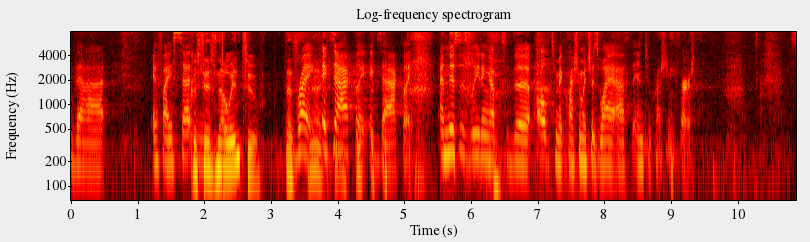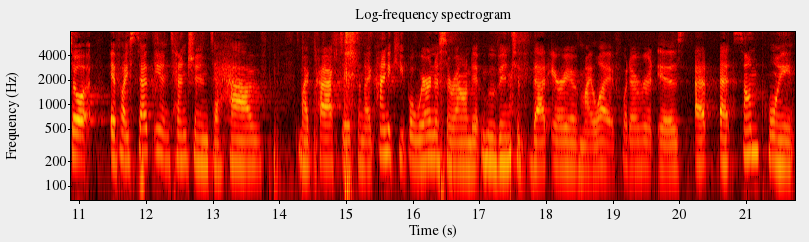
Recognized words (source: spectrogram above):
that if I set Because there's no into. That's Right, exactly, exactly. And this is leading up to the ultimate question, which is why I asked the into question first. So if I set the intention to have my practice and I kind of keep awareness around it, move into that area of my life, whatever it is, at, at some point,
